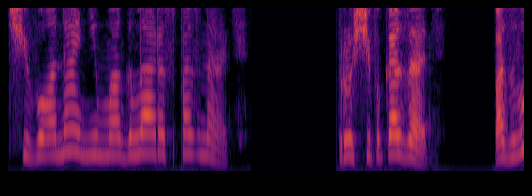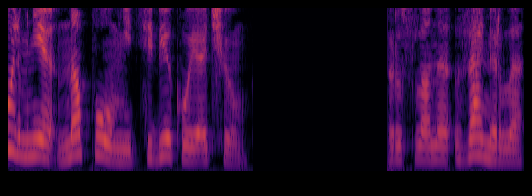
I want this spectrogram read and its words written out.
чего она не могла распознать. «Проще показать. Позволь мне напомнить тебе кое о чем. Руслана замерла,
